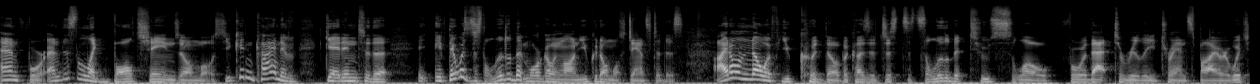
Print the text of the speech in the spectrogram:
and four. And this is like ball chains almost. You can kind of get into the. If there was just a little bit more going on, you could almost dance to this. I don't know if you could though, because it just it's a little bit too slow for that to really transpire, which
